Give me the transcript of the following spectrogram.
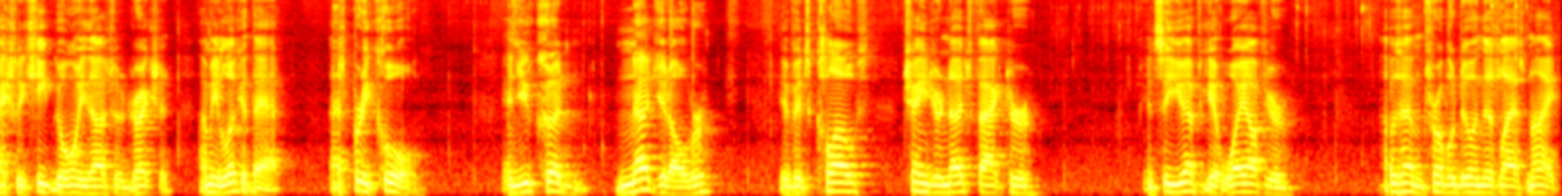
actually keep going the opposite direction. I mean, look at that. That's pretty cool. And you could nudge it over. If it's close, change your nudge factor. And see, you have to get way off your, I was having trouble doing this last night.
